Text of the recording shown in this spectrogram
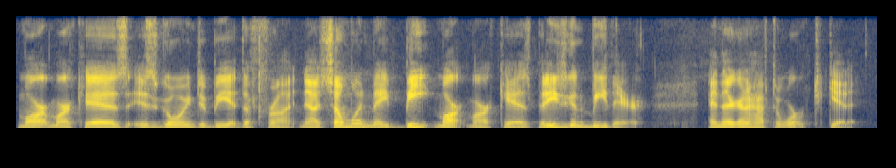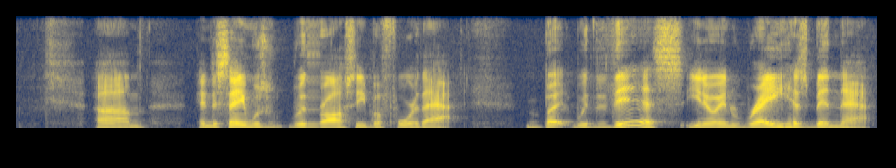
Mark Marquez is going to be at the front. Now, someone may beat Mark Marquez, but he's going to be there, and they're going to have to work to get it. Um, and the same was with Rossi before that. But with this, you know, and Rea has been that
